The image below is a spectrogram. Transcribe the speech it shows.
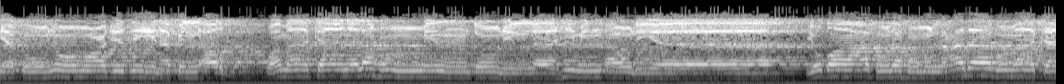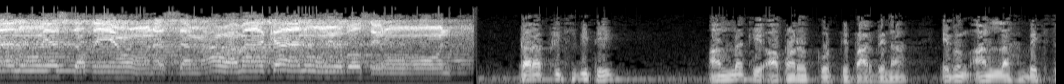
يكونوا معجزين তারা পৃথিবীতে আল্লাহকে অপারক করতে পারবে না এবং আল্লাহ ব্যতীত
